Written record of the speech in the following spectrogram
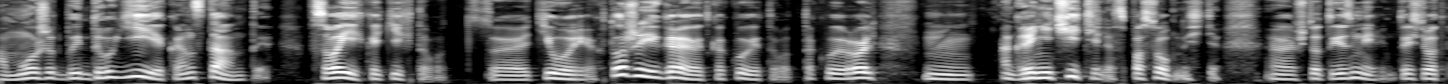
а может быть другие константы в своих каких-то вот э, теориях тоже играют какую-то вот такую роль ограничителя способности э, что-то измерить. То есть вот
